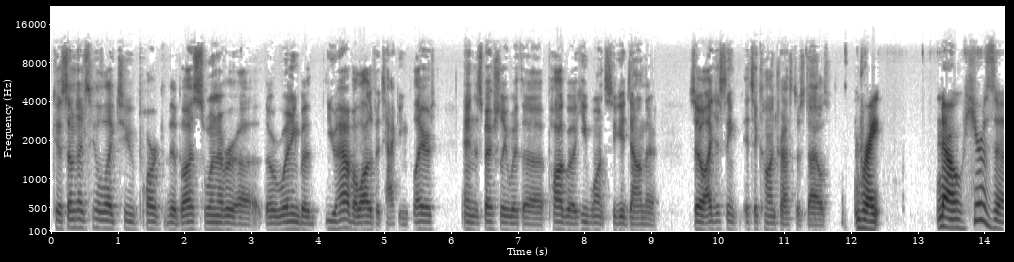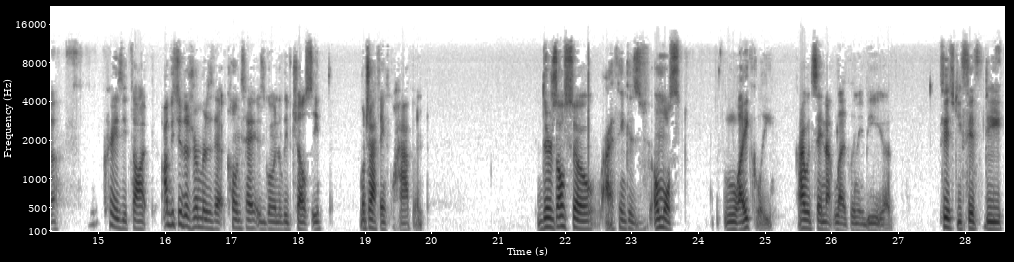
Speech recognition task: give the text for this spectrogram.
because sometimes he'll like to park the bus whenever uh, they're winning, but you have a lot of attacking players, and especially with uh, Pogba, he wants to get down there. So I just think it's a contrast of styles. Right. Now, here's a crazy thought. Obviously, there's rumors that Conte is going to leave Chelsea, which I think will happen. There's also, I think, is almost likely, I would say not likely, maybe a 50 50,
